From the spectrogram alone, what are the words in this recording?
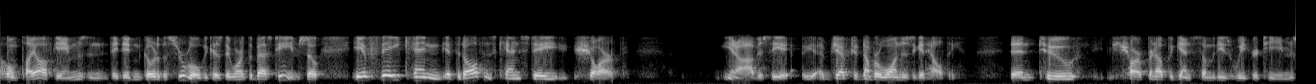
home playoff games, and they didn't go to the Super Bowl because they weren't the best team. So if they can, if the Dolphins can stay sharp, you know, obviously objective number one is to get healthy. Then two, sharpen up against some of these weaker teams,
